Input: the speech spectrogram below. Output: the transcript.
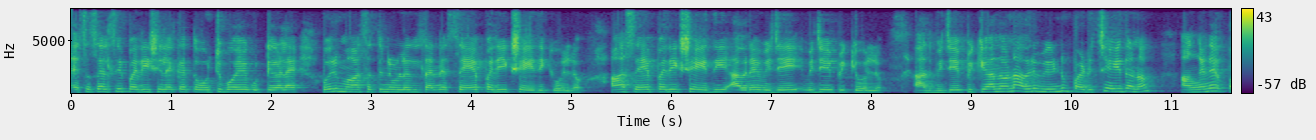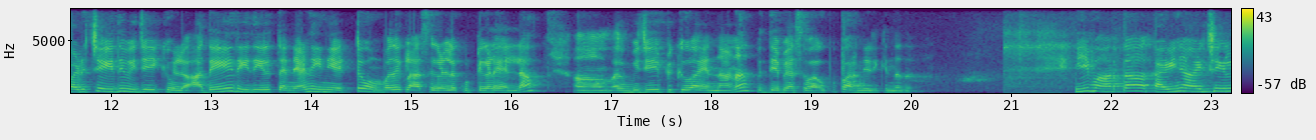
എസ് എസ് എൽ സി പരീക്ഷയിലൊക്കെ തോറ്റുപോയ കുട്ടികളെ ഒരു മാസത്തിനുള്ളിൽ തന്നെ സേ പരീക്ഷ എഴുതിക്കുമല്ലോ ആ സേ പരീക്ഷ എഴുതി അവരെ വിജയി വിജയിപ്പിക്കുമല്ലോ അത് വിജയിപ്പിക്കുക എന്ന് പറഞ്ഞാൽ അവർ വീണ്ടും പഠിച്ചെഴുതണം അങ്ങനെ പഠിച്ച് എഴുതി വിജയിക്കുമല്ലോ. അതേ രീതിയിൽ തന്നെയാണ് ഇനി എട്ട് ഒമ്പത് ക്ലാസ്സുകളിലെ കുട്ടികളെയെല്ലാം വിജയിപ്പിക്കുക എന്നാണ് വിദ്യാഭ്യാസ വകുപ്പ് പറഞ്ഞിരിക്കുന്നത്. ഈ വാർത്ത കഴിഞ്ഞ ആഴ്ചയിൽ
